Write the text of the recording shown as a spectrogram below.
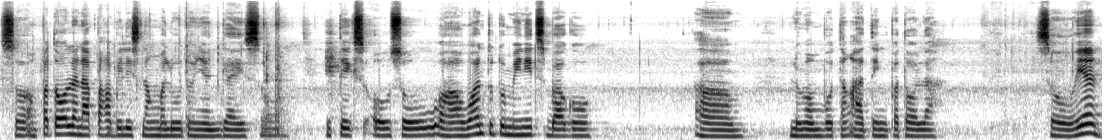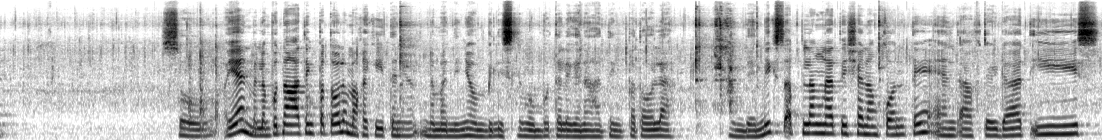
So, ang patola, napakabilis lang maluto niyan, guys. So, it takes also 1 to 2 minutes bago um, lumambot ang ating patola. So, ayan. So, ayan, malambot na ating patola. Makikita niyo naman ninyo, bilis lumambot talaga ng ating patola. And then, mix up lang natin siya ng konti. And after that is,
